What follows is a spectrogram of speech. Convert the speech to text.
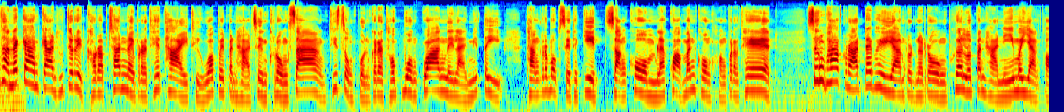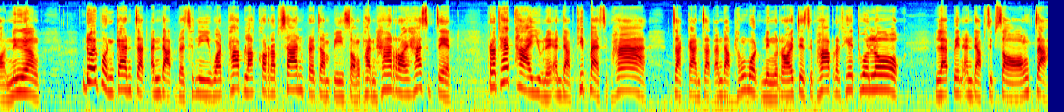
สถานการณ์การทุจริตคอร์รัปชันในประเทศไทย ถือว่าเป็นปัญหาเชิงโครงสร้างที่ส่งผลกระทบวงกว้างในหลายมิติ ทั้งระบบเศรษฐกิจ สังคม และความมั่นคงของประเทศ ซึ่งภาครัฐได้พยายามรณรงค์เพื่อลดปัญหานี้มาอย่างต่อเนื่อง โดยผลการจัดอันดับดัชนีวัดภาพลักษณ์คอร์รัปชันประจำปี 2557 ประเทศไทยอยู่ในอันดับที่ 85 จากการจัดอันดับทั้งหมด 175 ประเทศทั่วโลก และเป็นอันดับ 12 จาก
